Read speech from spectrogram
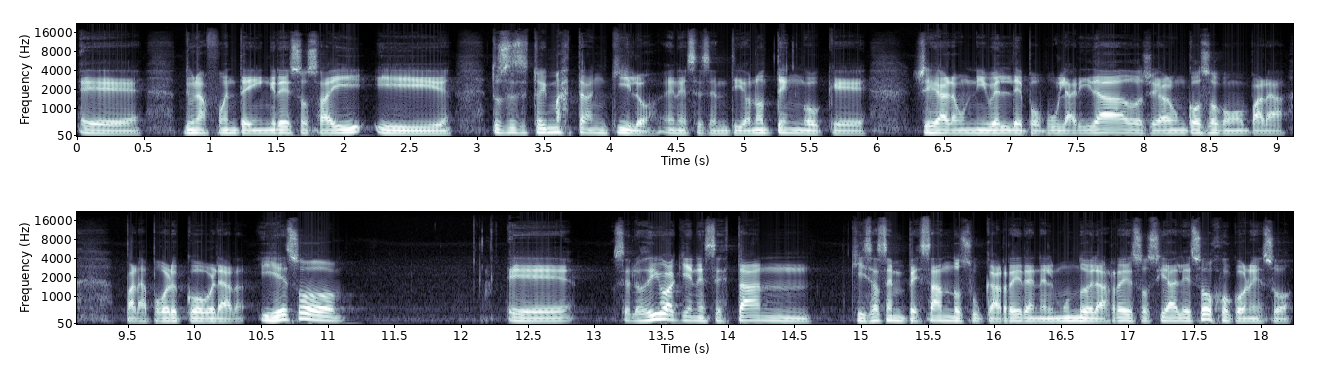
eh, de una fuente de ingresos ahí y entonces estoy más tranquilo en ese sentido. No tengo que llegar a un nivel de popularidad o llegar a un coso como para, para poder cobrar. Y eso eh, se los digo a quienes están quizás empezando su carrera en el mundo de las redes sociales, ojo con eso.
